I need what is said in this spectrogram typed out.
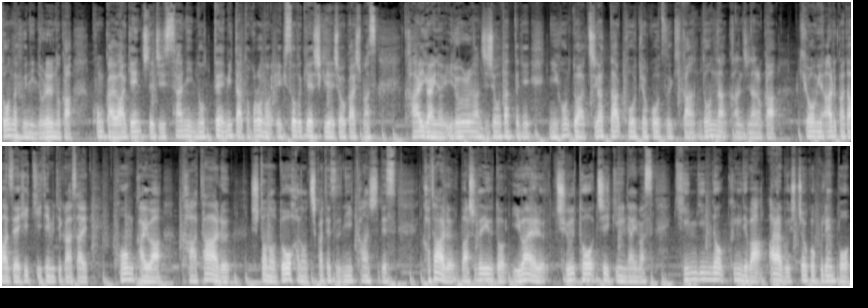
どんな風に乗れるのか今回は現地で実際に乗ってみたところのエピソード形式で紹介します。海外のいろいろな事情だったり日本とは違った公共交通機関どんな感じなのか興味ある方はぜひ聞いてみてください。今回はカタール首都のドーハの地下鉄に関してです。カタール場所で言うといわゆる中東地域になります。近隣の国ではアラブ首長国連邦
